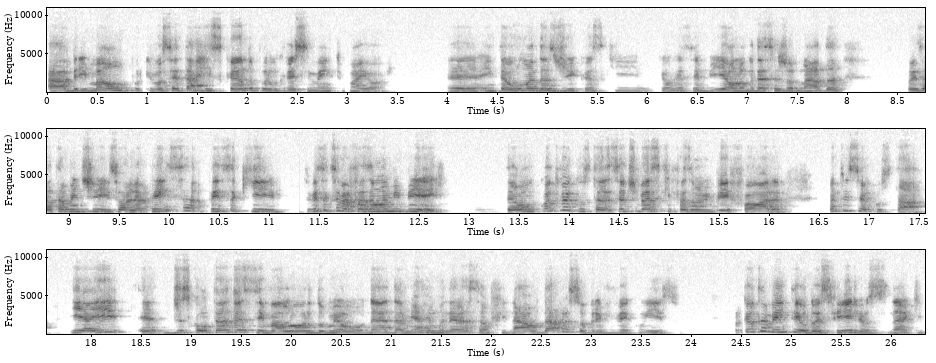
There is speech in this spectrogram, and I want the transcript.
a abrir mão porque você está arriscando por um crescimento maior. É, então, uma das dicas que, que eu recebi ao longo dessa jornada foi exatamente isso. Olha, pensa, pensa que pensa que você vai fazer um MBA. Então, quanto vai custar? Se eu tivesse que fazer um MBA fora, quanto isso ia custar? E aí, é, descontando esse valor do meu, né, da minha remuneração final, dá para sobreviver com isso? Porque eu também tenho dois filhos, né, que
